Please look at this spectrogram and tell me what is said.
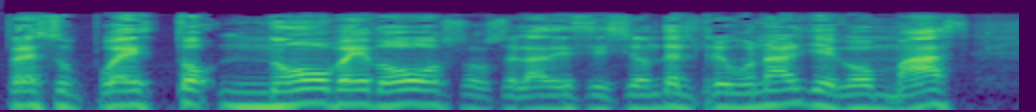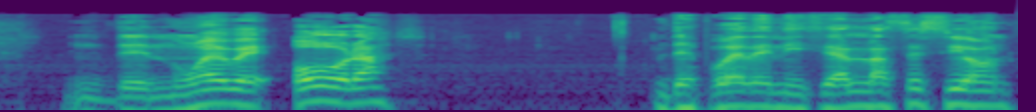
presupuesto novedoso. La decisión del tribunal llegó más de nueve horas después de iniciar la sesión,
